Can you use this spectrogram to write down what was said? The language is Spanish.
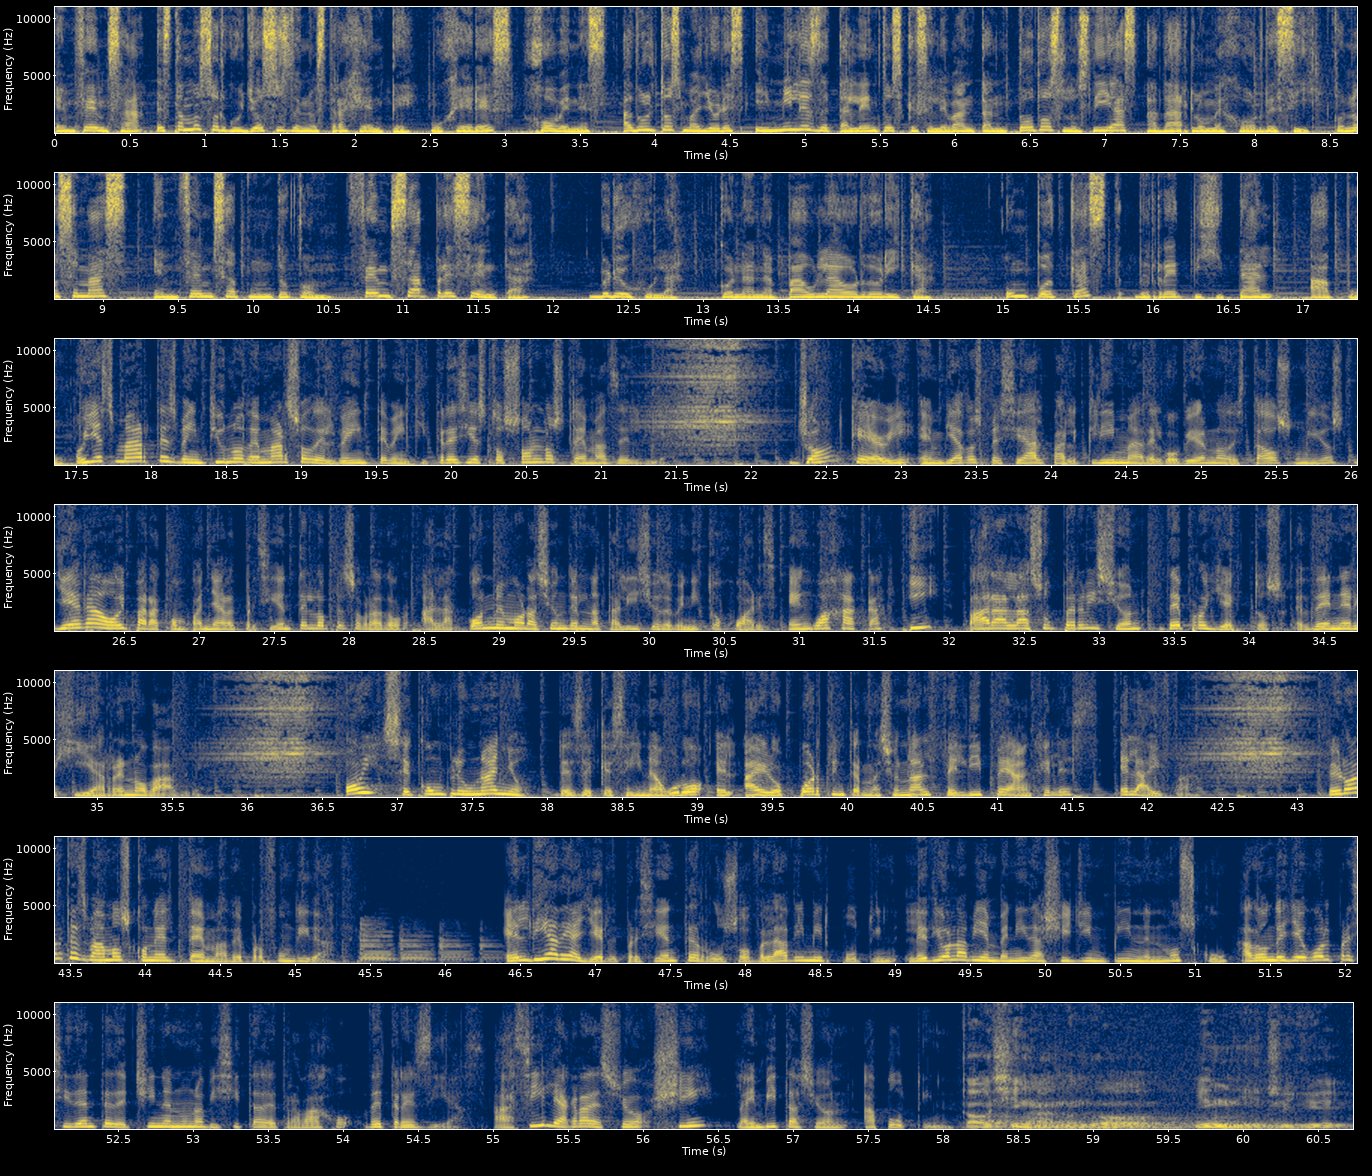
En FEMSA estamos orgullosos de nuestra gente, mujeres, jóvenes, adultos mayores y miles de talentos que se levantan todos los días a dar lo mejor de sí. Conoce más en FEMSA.com. FEMSA presenta Brújula con Ana Paula Ordorica un podcast de Red Digital APO. Hoy es martes 21 de marzo del 2023 y estos son los temas del día. John Kerry, enviado especial para el clima del gobierno de Estados Unidos, llega hoy para acompañar al presidente López Obrador a la conmemoración del natalicio de Benito Juárez en Oaxaca y para la supervisión de proyectos de energía renovable. Hoy se cumple un año desde que se inauguró el Aeropuerto Internacional Felipe Ángeles, el AIFA. Pero antes vamos con el tema de profundidad. El día de ayer, el presidente ruso Vladimir Putin le dio la bienvenida a Xi Jinping en Moscú, a donde llegó el presidente de China en una visita de trabajo de tres días. Así le agradeció Xi la invitación a Putin.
